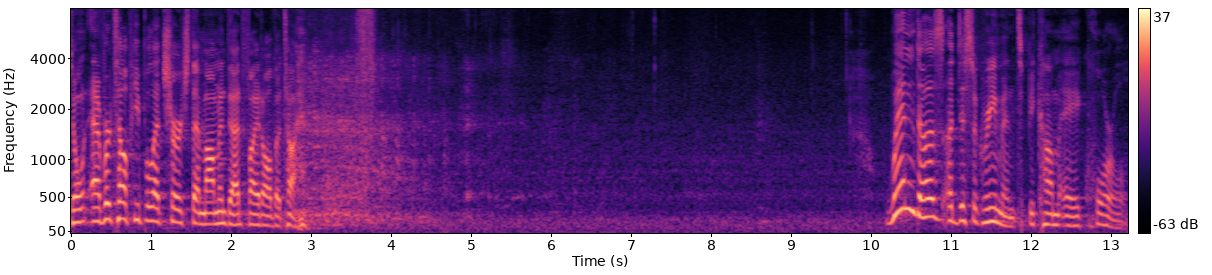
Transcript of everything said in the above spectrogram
don't ever tell people at church that mom and dad fight all the time. when does a disagreement become a quarrel?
